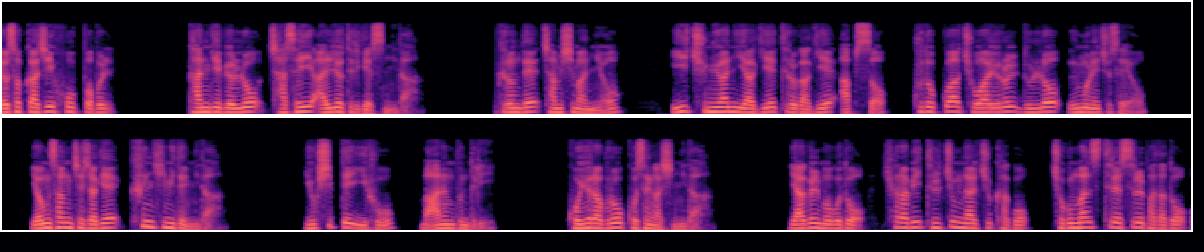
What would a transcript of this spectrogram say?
6가지 호흡법을 단계별로 자세히 알려드리겠습니다. 그런데 잠시만요. 이 중요한 이야기에 들어가기에 앞서 구독과 좋아요를 눌러 응원해 주세요. 영상 제작에 큰 힘이 됩니다. 60대 이후 많은 분들이 고혈압으로 고생하십니다. 약을 먹어도 혈압이 들쭉날쭉하고 조금만 스트레스를 받아도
